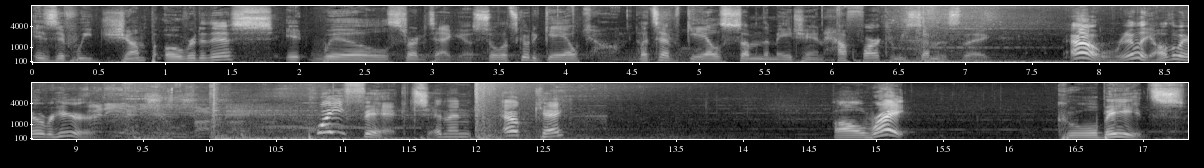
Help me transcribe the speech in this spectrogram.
is if we jump over to this, it will start attacking us. So let's go to Gale. Let's have Gale summon the Mage Hand. How far can we summon this thing? Oh, really? All the way over here. Perfect. And then, okay. All right. Cool beats.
